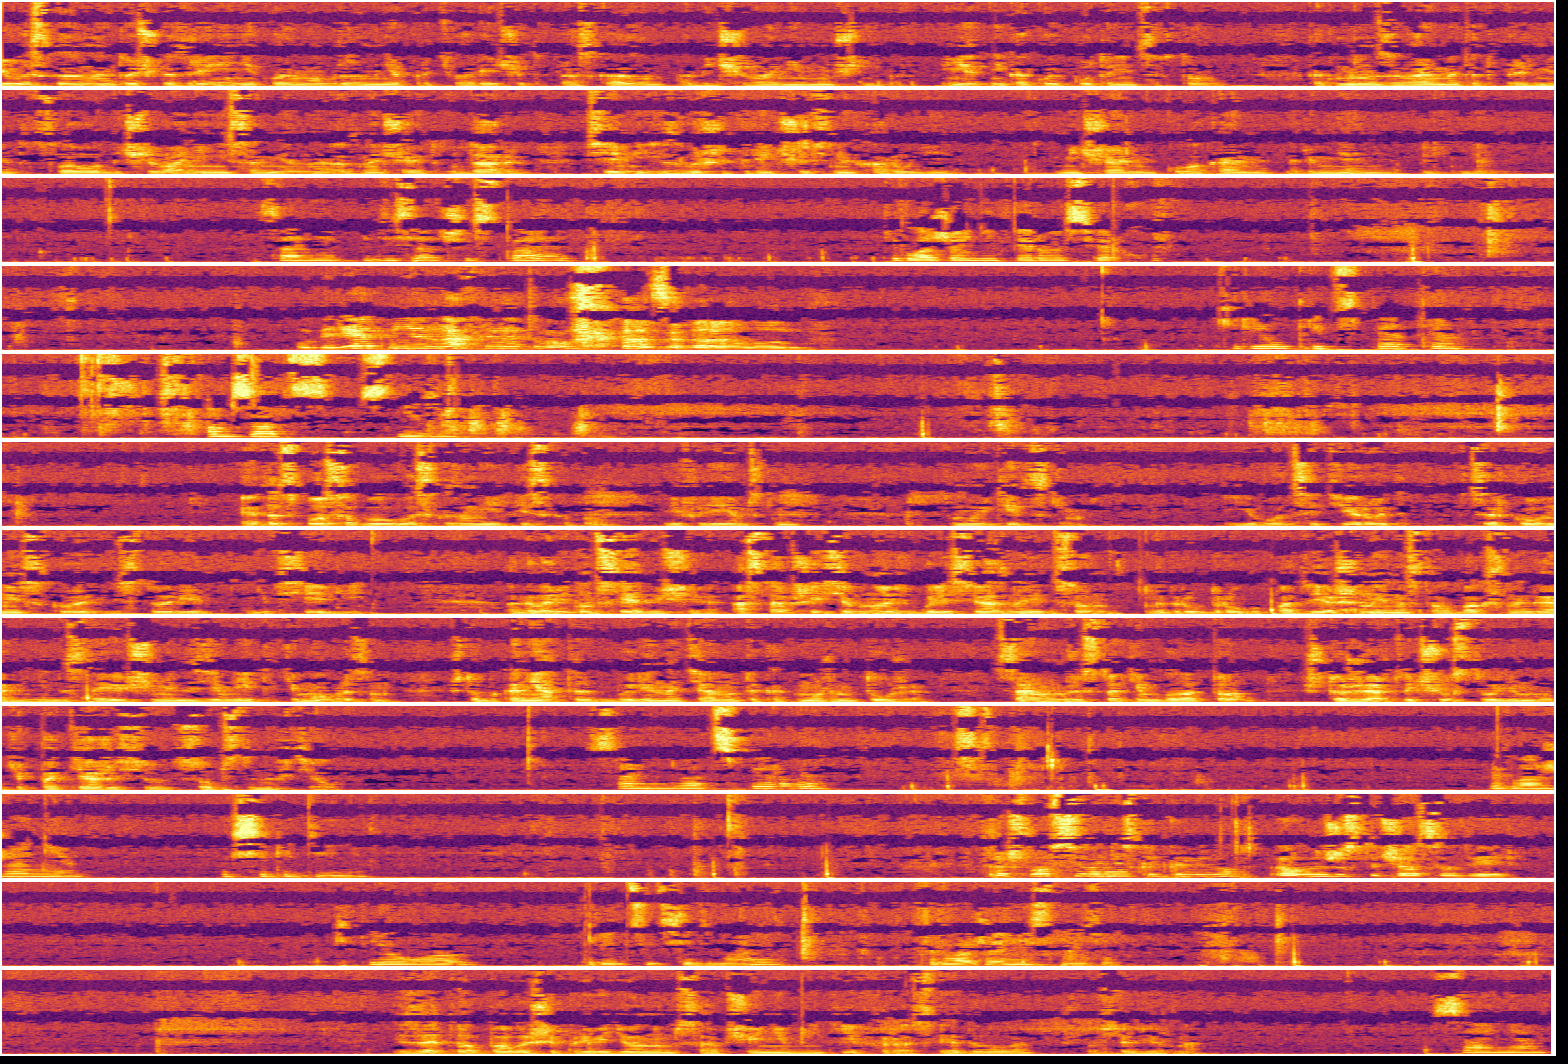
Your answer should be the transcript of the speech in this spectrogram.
И высказанная точка зрения никоим образом не противоречит рассказам о бичевании мучеников. И нет никакой путаницы в том, как мы называем этот предмет. Слово «бичевание» несомненно означает удары всеми из вышеперечисленных орудий, мечами, кулаками, ремнями, плетьми. Саня, 56 предложение первое сверху. «Убери от меня нахрен этого волка!» – заорал он. Кирилл, 35 абзац снизу. Этот способ был высказан епископом Вифлеемским Смуетицким. Его цитирует в церковной истории Евсевий. А говорит он следующее. Оставшиеся вновь были связаны лицом друг к другу, подвешенные на столбах с ногами, не достающими до земли, таким образом, чтобы конята были натянуты как можно туже. Самым жестоким было то, что жертвы чувствовали муки под тяжестью собственных тел. Саня, 21 предложение посередине. Прошло всего несколько минут, а он уже стучался в дверь. Кирилла, 37 предложение снизу. Из этого по выше приведенным сообщениям Никифора следовало, что все верно. Саня,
